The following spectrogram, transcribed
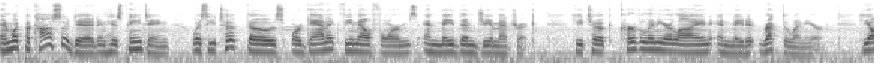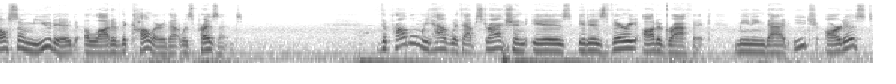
And what Picasso did in his painting was he took those organic female forms and made them geometric. He took curvilinear line and made it rectilinear. He also muted a lot of the color that was present. The problem we have with abstraction is it is very autographic, meaning that each artist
